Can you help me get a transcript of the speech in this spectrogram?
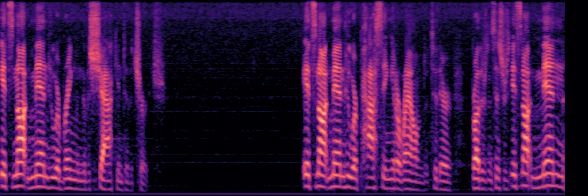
It's not men who are bringing the shack into the church. It's not men who are passing it around to their brothers and sisters. It's not men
